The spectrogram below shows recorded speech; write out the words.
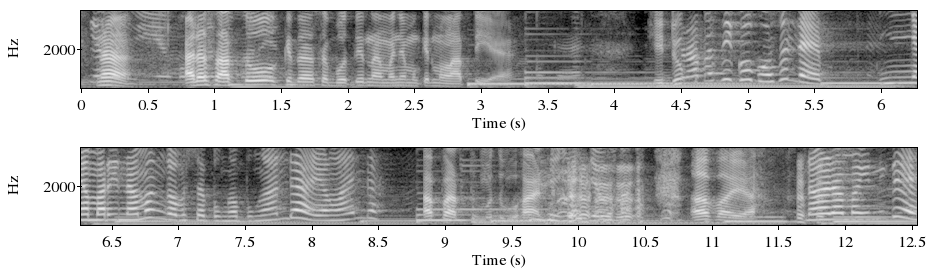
Siapa Nah, Ada kita satu kita sebutin namanya mungkin melati ya. Hidup Kenapa sih gue bosen deh nyamarin nama nggak usah bunga-bunga dah yang lain dah. apa tumbuh-tumbuhan? Iya, apa ya? Nama-nama ini deh.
